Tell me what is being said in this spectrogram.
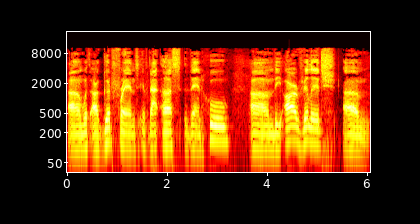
um, with our good friends. If not us, then who? Um, the Our Village um,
